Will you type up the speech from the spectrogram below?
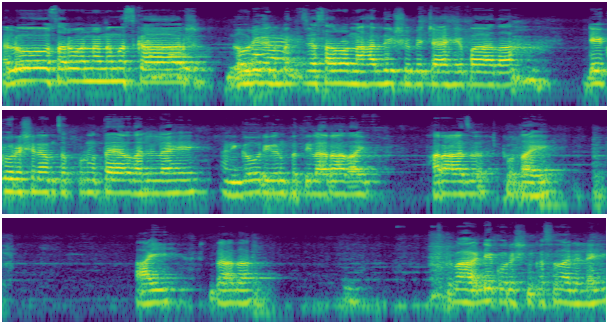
हॅलो सर्वांना नमस्कार. गौरी गणपतीच्या सर्वांना हार्दिक शुभेच्छा. हे पहा आता डेकोरेशन आमचं पूर्ण तयार झालेलं आहे आणि गौरी गणपतीला राधा आई फराळाचं ठेवत आहे. आई राधा. पहा डेकोरेशन कसं झालेलं आहे.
